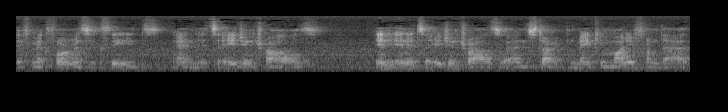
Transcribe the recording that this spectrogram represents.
if metformin succeeds and its aging trials, in, in its aging trials, and start making money from that,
